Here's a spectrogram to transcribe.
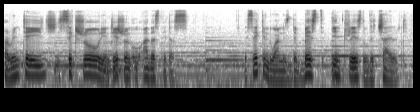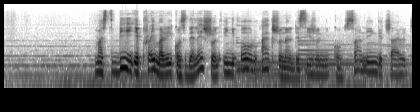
parentage, sexual orientation, or other status. The second one is the best interest of the child. Must be a primary consideration in all action and decision concerning a child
